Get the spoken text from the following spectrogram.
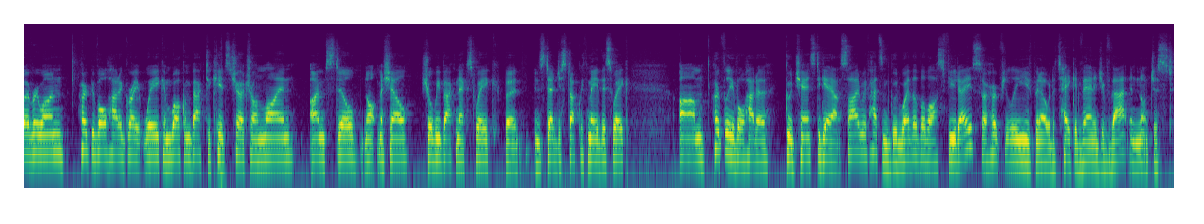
everyone. Hope you've all had a great week and welcome back to Kids Church Online. I'm still not Michelle. She'll be back next week, but instead, you're stuck with me this week. Um, hopefully, you've all had a good chance to get outside. We've had some good weather the last few days, so hopefully, you've been able to take advantage of that and not just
